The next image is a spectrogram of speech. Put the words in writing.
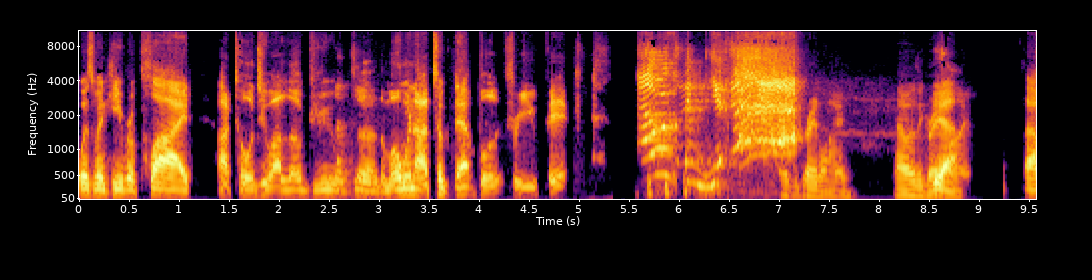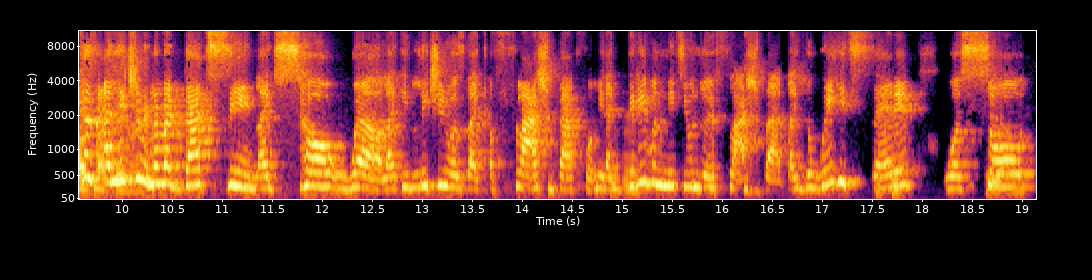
was when he replied i told you i loved you, loved you. Uh, the moment i took that bullet for you pick i was like yeah that was a great line. That was a great yeah. line Because I literally remember that scene like so well. Like it literally was like a flashback for me. Like mm-hmm. they didn't even need to even do a flashback. Like the way he said it was so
